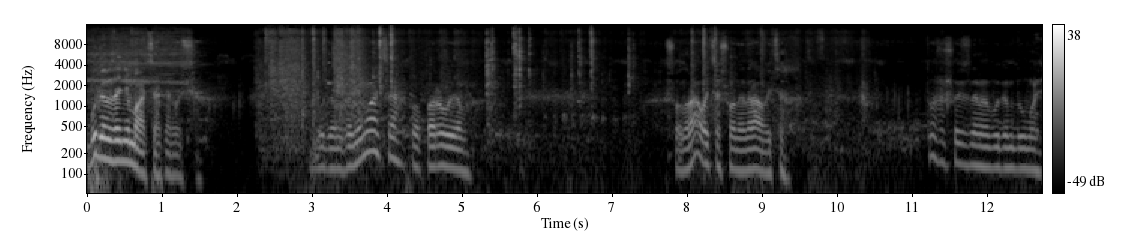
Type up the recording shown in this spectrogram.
будемо займатися, коротше. Будемо займатися, попаруємо. Що нравиться, що не нравиться. Тоже щось з ними будемо думати.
